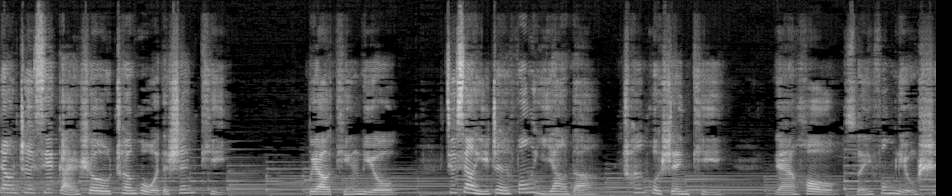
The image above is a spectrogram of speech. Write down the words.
让这些感受穿过我的身体，不要停留，就像一阵风一样的穿过身体，然后随风流逝。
